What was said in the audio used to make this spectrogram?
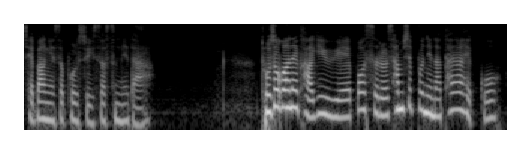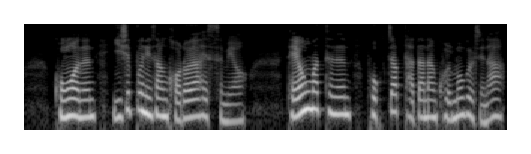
제 방에서 볼 수 있었습니다. 도서관에 가기 위해 버스를 30분이나 타야 했고, 공원은 20분 이상 걸어야 했으며, 대형마트는 복잡 다단한 골목을 지나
